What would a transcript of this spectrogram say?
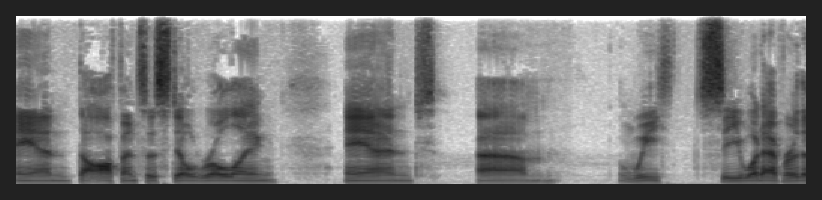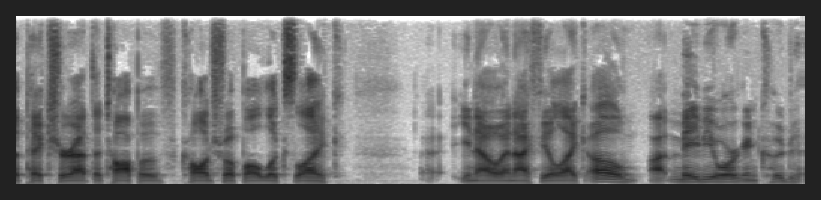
and the offense is still rolling, and um, we see whatever the picture at the top of college football looks like you know, and I feel like, oh, uh, maybe Oregon could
